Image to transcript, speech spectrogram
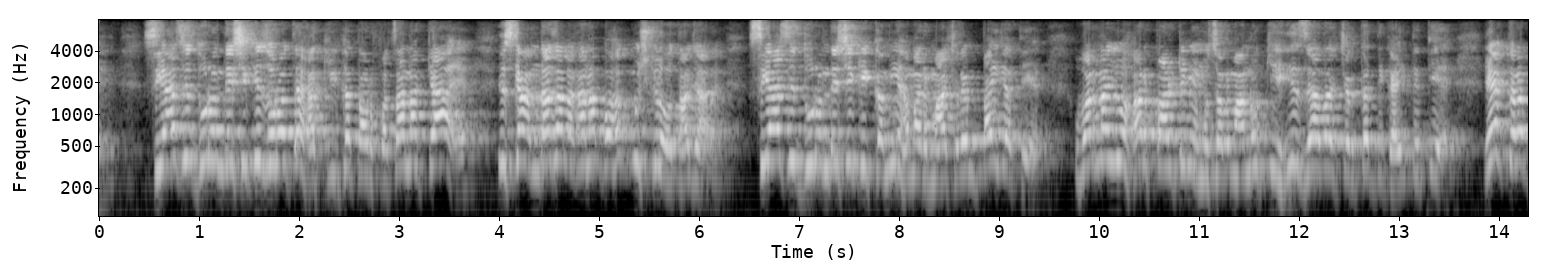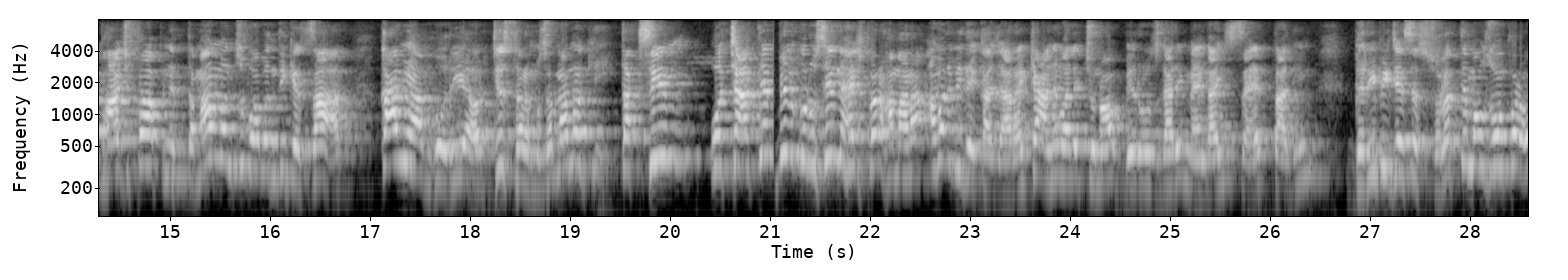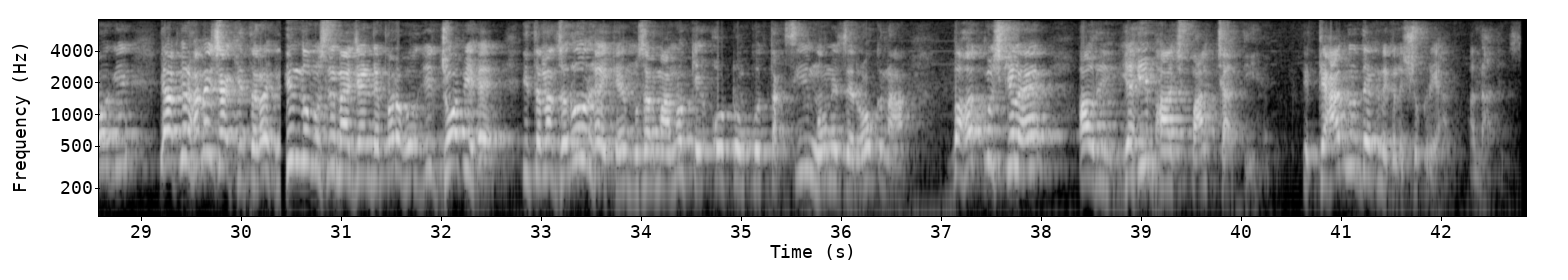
सियासी दूरंदेशी की ज़रूरत है, हकीकत और फसाना क्या है? इसका अंदाज़ा लगाना बहुत मुश्किल होता जा रहा है। सियासी दूरंदेशी की कमी हमारे माशरे में पाई जाती है, वरना यूँ हर पार्टी में मुसलमानों की ही ज़्यादा शिरकत दिखाई देती है। एक तरफ़ भाजपा अपने तमाम मनसूबाबंदी के साथ कामयाब हो रही है और जिस तरह मुसलमानों की तकसीम वो चाहते बिल्कुल उसी नहज पर हमारा अमल भी देखा जा रहा है। कि आने वाले चुनाव बेरोजगारी, महँगाई सेहत तालीम, गरीबी जैसे सुलगते मौजुओं पर होगी या फिर हमेशा की तरह हिंदू मुस्लिम एजेंडे पर होगी? जो भी है, इतना ज़रूर है कि मुसलमानों के वोटों को तकसीम होने से रोकना बहुत मुश्किल है और यही भाजपा चाहती है। इतिहाद में देखने के लिए शुक्रिया। अल्लाह हाफिज।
